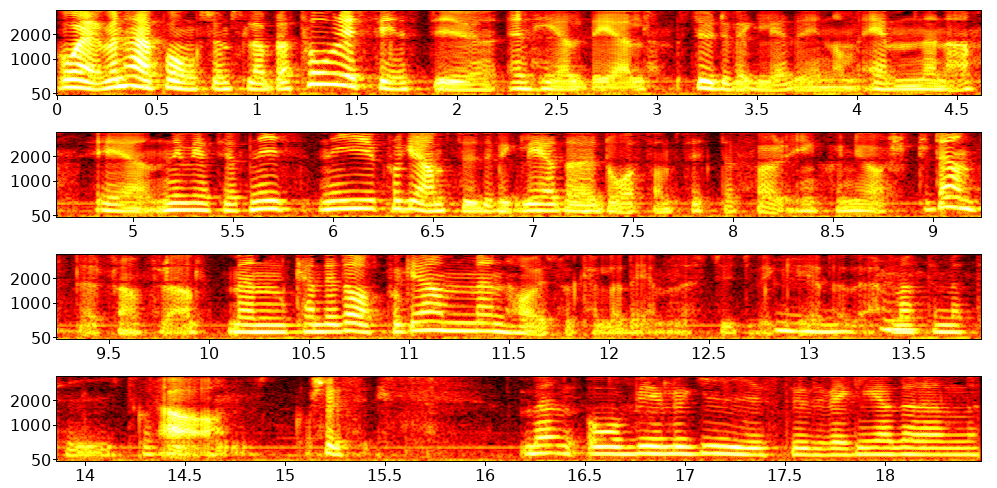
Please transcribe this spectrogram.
Och även här på Ångströmslaboratoriet finns det ju en hel del studievägledare inom ämnena. Eh, ni vet ju att ni, ni är ju programstudievägledare då som sitter för ingenjörsstudenter framförallt. Men kandidatprogrammen har ju så kallade ämnesstudievägledare. Mm. Matematik och Ja, fysik. och- Precis. Men, och biologistudievägledaren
